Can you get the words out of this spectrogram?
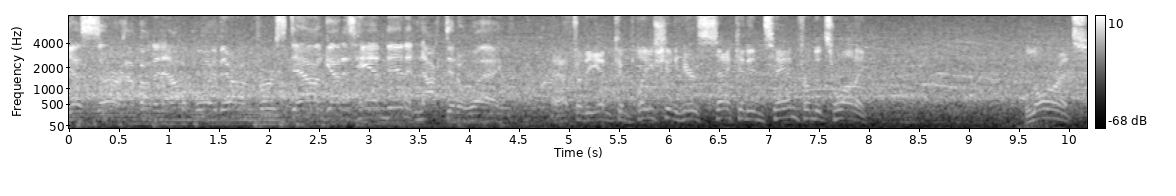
Yes, sir. How about an out of boy there on first down? Got his hand in and knocked it away. After the incompletion, here's second and 10 from the 20. Lawrence.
